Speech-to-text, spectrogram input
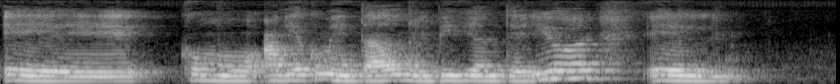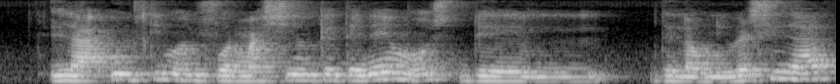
Eh, como había comentado en el vídeo anterior, la última información que tenemos de la universidad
